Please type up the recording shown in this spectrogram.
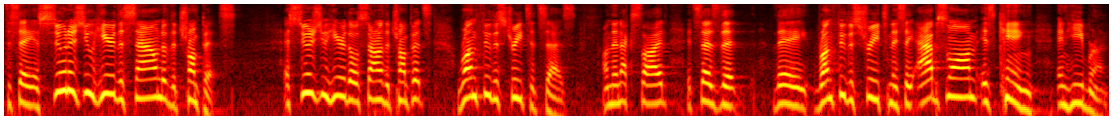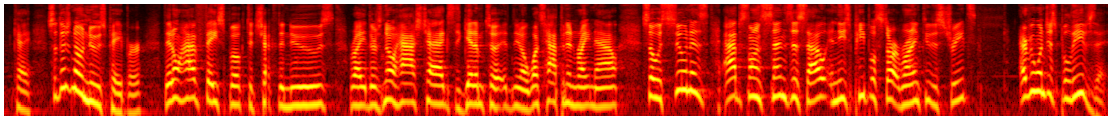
to say, as soon as you hear the sound of the trumpets, as soon as you hear those sound of the trumpets, run through the streets, it says. On the next slide, it says that they run through the streets and they say, Absalom is king in Hebron. Okay, so there's no newspaper. They don't have Facebook to check the news, right? There's no hashtags to get them to, you know, what's happening right now. So as soon as Absalom sends this out and these people start running through the streets, Everyone just believes it.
